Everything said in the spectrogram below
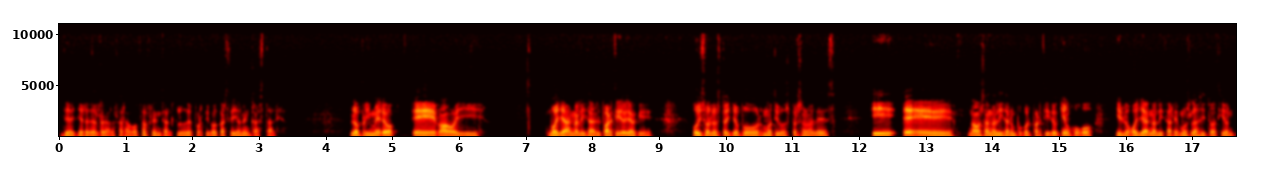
de ayer del Real Zaragoza frente al Club Deportivo Castellón en Castalia. Lo primero, eh, hoy voy a analizar el partido ya que hoy solo estoy yo por motivos personales y eh, vamos a analizar un poco el partido, quién jugó y luego ya analizaremos la situación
